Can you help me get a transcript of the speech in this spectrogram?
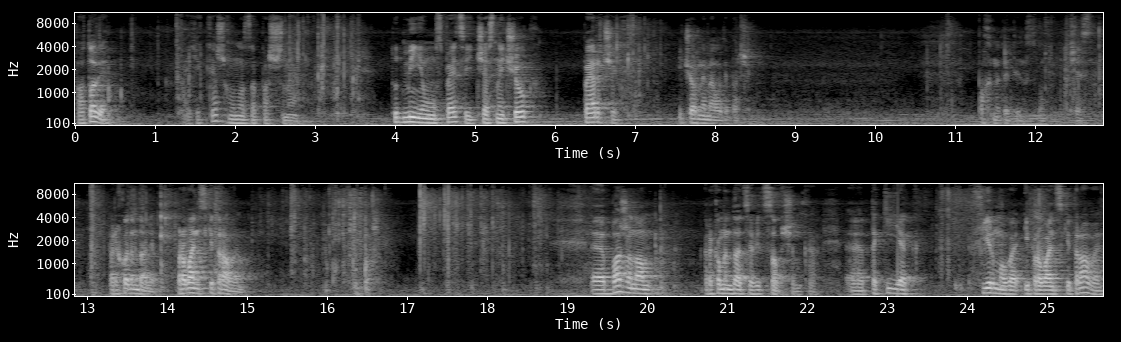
Готові? А яке ж воно запашне? Тут мінімум спецій, чесничок, перчик і чорний мелотий перчик. Пахне дитинством, чесно. Переходимо далі. Прованські трави. Е, Бажано рекомендація від Савченка. Е, Такі як фірмове і прованські трави.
